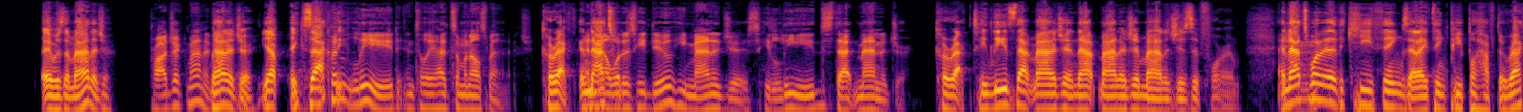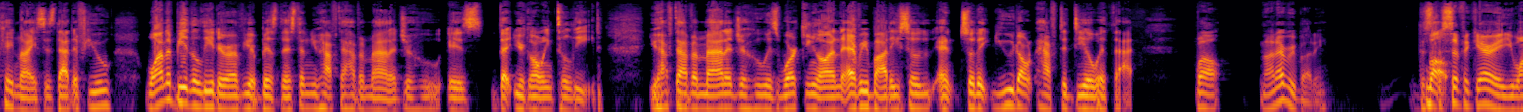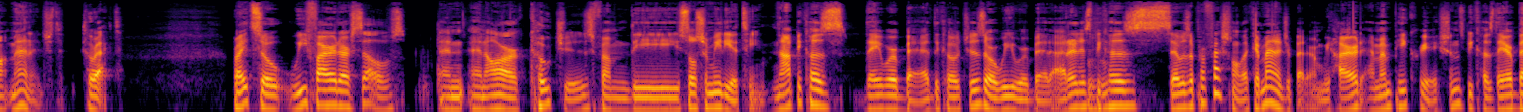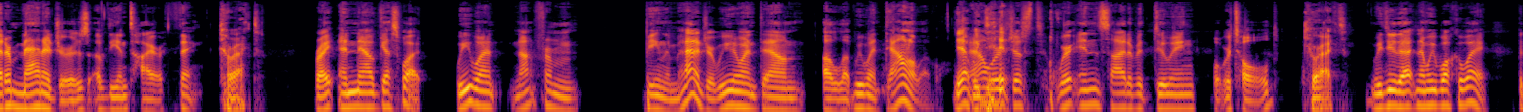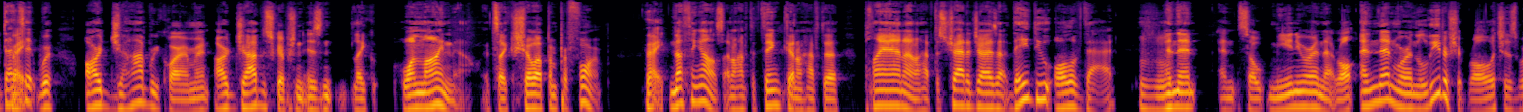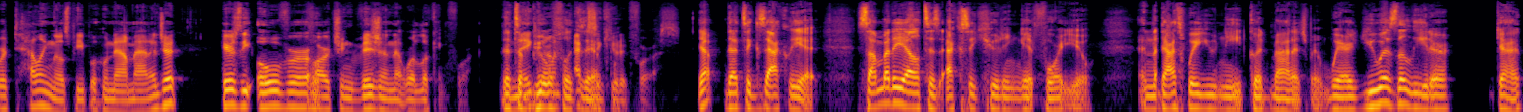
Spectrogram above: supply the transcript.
it was a manager. Project manager. Manager. Yep. Exactly. He couldn't lead until he had someone else manage. Correct. And, And, that's now what does he do? He manages, he leads that manager. Correct. He leads that manager and that manager manages it for him. And that's Mhm. one of the key things that I think people have to recognize is that if you want to be the leader of your business, then you have to have a manager who is that you're going to lead. You have to have a manager who is working on everybody so and so that you don't have to deal with that. Well, not everybody. The Well- specific area you want managed. Correct. right? So we fired ourselves and and our coaches from the social media team, not because they were bad, the coaches, or we were bad at it. It's Mhm. because there was a professional that could manage it better, and we hired MMP Creations because they are better managers of the entire thing, Correct. right? And now, guess what? We went not from being the manager, we went down a le- we went down a level. Yeah, we now we're just we're inside of it doing what we're told. Correct. We do that and then we walk away. But that's Right. it. We're our job requirement, our job description is like one line now. It's like show up and perform. Right. Nothing else. I don't have to think. I don't have to plan. I don't have to strategize. They do all of that. Mhm. And then, and so me and you are in that role. And then we're in the leadership role, which is we're telling those people who now manage it, here's the overarching vision that we're looking for. That's a they go and beautiful example. Execute it for us. Yep, that's exactly it. Somebody else is executing it for you. And that's where you need good management, where you as the leader, go ahead.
